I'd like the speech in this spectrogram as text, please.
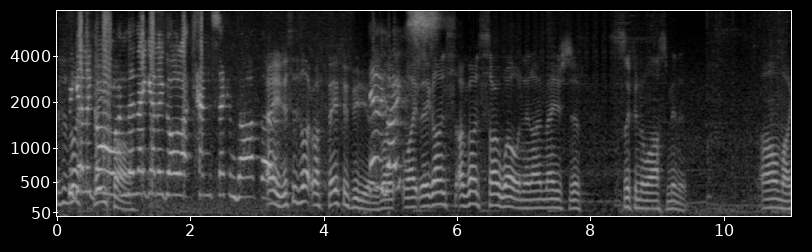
This is We like get a goal FIFA. and then they get a goal like 10 seconds after. Hey, this is like my FIFA video. There Like, go. like they're going, I'm going so well, and then I managed to slip in the last minute. Oh my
